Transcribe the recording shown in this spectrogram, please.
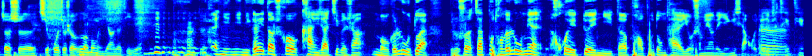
这是几乎就是噩梦一样的体验。对，哎，你你你可以到时候看一下，基本上某个路段，比如说在不同的路面，会对你的跑步动态有什么样的影响？我觉得这嗯挺挺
